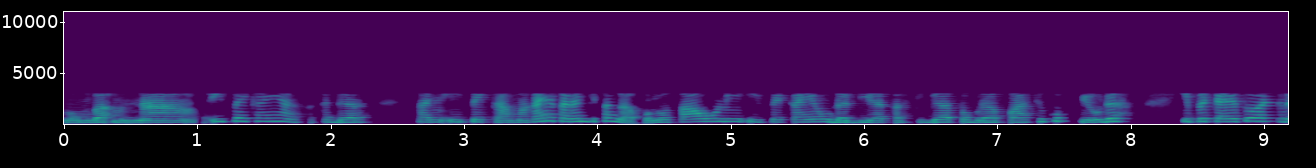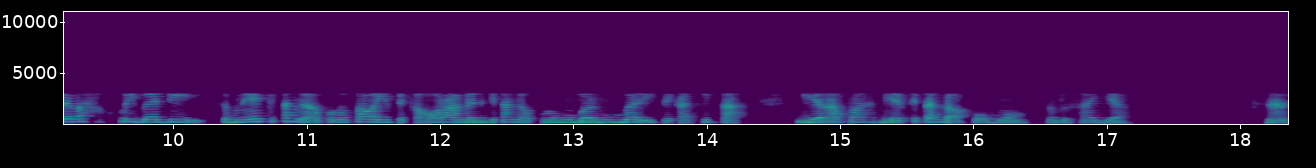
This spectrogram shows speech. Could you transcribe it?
lomba menang atau IPK-nya sekedar tanya IPK makanya kadang kita nggak perlu tahu nih IPK-nya udah di atas tiga atau berapa. Cukup ya udah IPK itu adalah hak pribadi. Sebenarnya kita nggak perlu tahu IPK orang dan kita nggak perlu ngumbar-ngumbar IPK kita. Biar apa? Biar kita nggak FOMO tentu saja. Nah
